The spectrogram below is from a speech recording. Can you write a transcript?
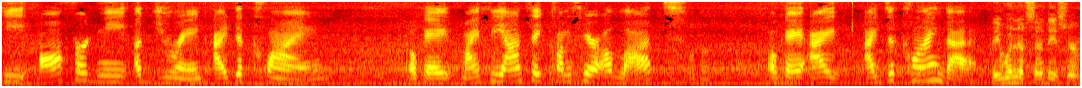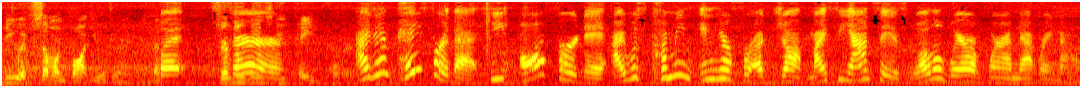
He offered me a drink. I declined. Okay, my fiance comes here a lot. Uh-huh. Okay, I I declined that. They wouldn't have said they served you if someone bought you a drink. But served sir, you paid for it. I didn't pay for that. He offered it. I was coming in here for a jump. My fiance is well aware of where I'm at right now.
